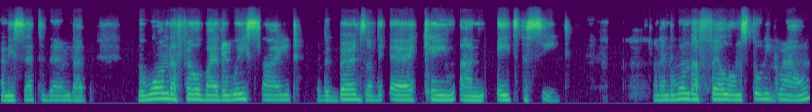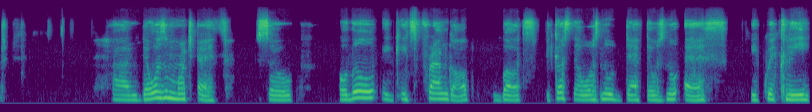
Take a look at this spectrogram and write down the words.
And he said to them that the one that fell by the wayside, the birds of the air came and ate the seed. And then the one that fell on stony ground, there wasn't much earth. So although it, it sprang up, but because there was no depth, there was no earth, it quickly,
